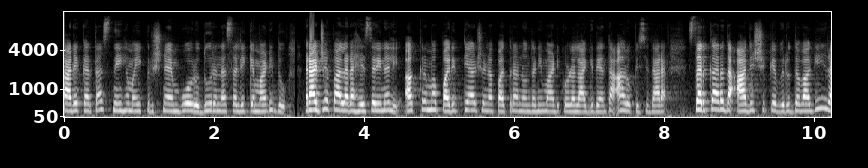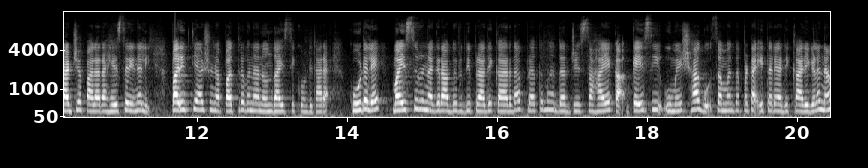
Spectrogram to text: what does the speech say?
ಕಾರ್ಯಕರ್ತ ಸ್ನೇಹಮಯಿ ಕೃಷ್ಣ ಎಂಬುವರು ದೂರನ್ನ ಸಲ್ಲಿಕೆ ಮಾಡಿದ್ದು, ರಾಜ್ಯಪಾಲರ ಹೆಸರಿನಲ್ಲಿ ಅಕ್ರಮ ಪರಿತ್ಯಾಜನ ಪತ್ರ ನೋಂದಣಿ ಮಾಡಿಕೊಳ್ಳಲಾಗಿದೆ ಅಂತ ಆರೋಪಿಸಿದ್ದಾರೆ. ಸರ್ಕಾರದ ಆದೇಶಕ್ಕೆ ವಿರುದ್ಧವಾಗಿ ರಾಜ್ಯಪಾಲರ ಹೆಸರಿನಲ್ಲಿ ಪರಿತ್ಯಾಜನ ಪತ್ರವನ್ನು ನೋಂದಾಯಿಸಿಕೊಂಡಿದ್ದಾರೆ. ಕೂಡಲೇ ಮೈಸೂರು ನಗರಾಭಿವೃದ್ಧಿ ಪ್ರಾಧಿಕಾರದ ಪ್ರಥಮ ದರ್ಜೆ ಸಹಾಯಕ ಕೆಸಿ ಉಮೇಶ್ ಹಾಗೂ ಸಂಬಂಧಪಟ್ಟ ಇತರೆ ಅಧಿಕಾರಿಗಳನ್ನು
